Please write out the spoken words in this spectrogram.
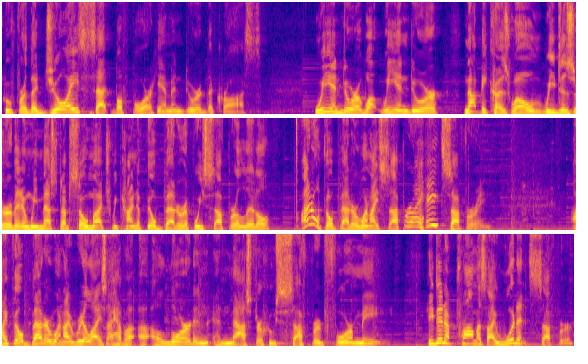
who for the joy set before him endured the cross. We endure what we endure, not because, well, we deserve it and we messed up so much, we kind of feel better if we suffer a little. I don't feel better when I suffer. I hate suffering. I feel better when I realize I have a, a, a Lord and, and Master who suffered for me. He didn't promise I wouldn't suffer.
